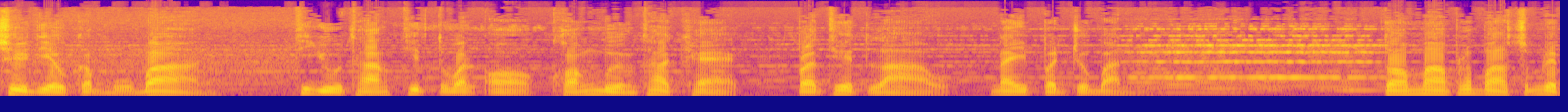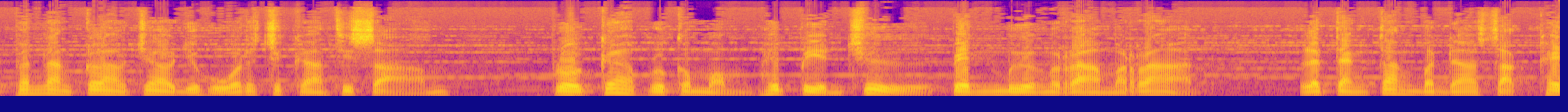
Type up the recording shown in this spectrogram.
ชื่อเดียวกับหมู่บ้าน ที่อยู่ทางทิศตะวันออกของเมืองท่าแขกประเทศลาวในปัจจุบัน ต่อมาพระบาทสมเด็จพระนั่งเกล้าเจ้าอยู่หัวรัชกาลที่สามโปรดเกล้าโปรดกระหม่อมให้เปลี่ยนชื่อเป็นเมืองรามราช และแต่งตั้งบรรดาศักดิ์ให้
